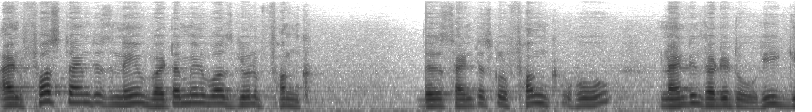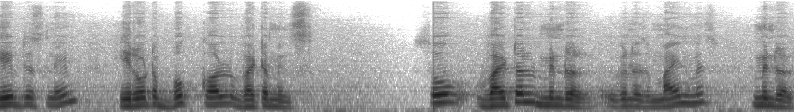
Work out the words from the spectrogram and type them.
And first time this name vitamin was given Funk. There is a scientist called Funk who 1932 he gave this name. He wrote a book called Vitamins. So vital mineral, you can mine means mineral.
